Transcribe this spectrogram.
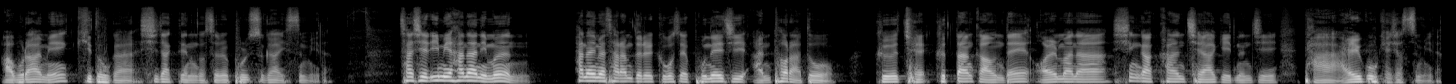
아브라함의 기도가 시작되는 것을 볼 수가 있습니다. 사실 이미 하나님은 하나님의 사람들을 그곳에 보내지 않더라도 그그땅 가운데 얼마나 심각한 죄악이 있는지 다 알고 계셨습니다.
